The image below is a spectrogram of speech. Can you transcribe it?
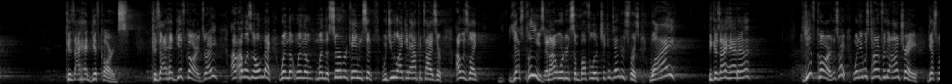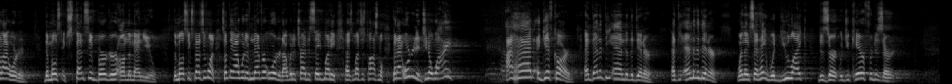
Because I had gift cards. Because I had gift cards, right? I, I, wasn't holding back. When the, when, the, when the server came and said, Would you like an appetizer? I was like, Yes, please. And I ordered some buffalo chicken tenders first. Why? Because I had a gift card. That's right. When it was time for the entree, guess what I ordered? The most expensive burger on the menu. The most expensive one. Something I would have never ordered. I would have tried to save money as much as possible. But I ordered it. Do you know why? I had a gift card. And then at the end of the dinner, at the end of the dinner, when they said, Hey, would you like dessert? Would you care for dessert?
